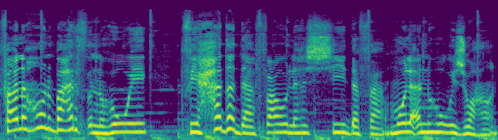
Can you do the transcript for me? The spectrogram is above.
فأنا هون بعرف إنه هو في حدا دافعه لهالشي دفع مو لأنه هو جوعان.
